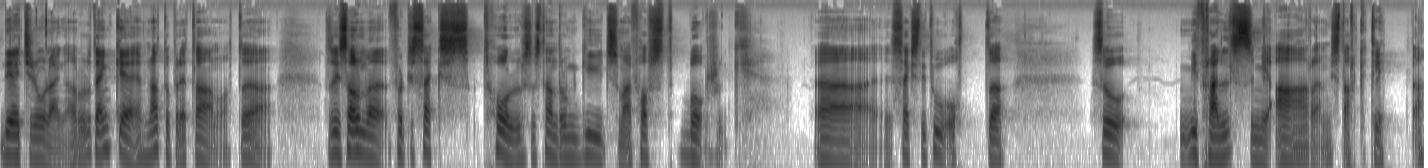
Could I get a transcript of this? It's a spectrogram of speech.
Det er ikke noe lenger. Og da tenker jeg nettopp på dette her nå, at Altså I Salme 46, 12 så står det om Gud som ei fast borg. Uh, 62, 8 så mi frelse, mi ære, mi sterke klippe.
